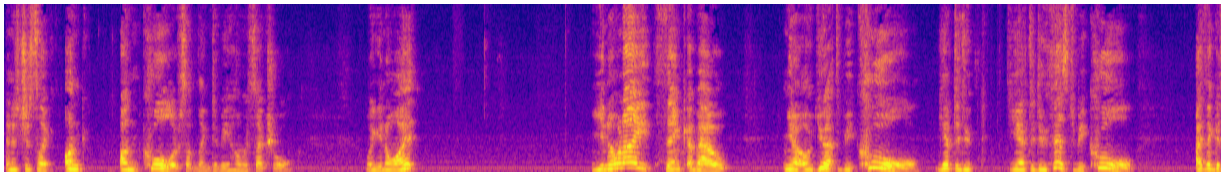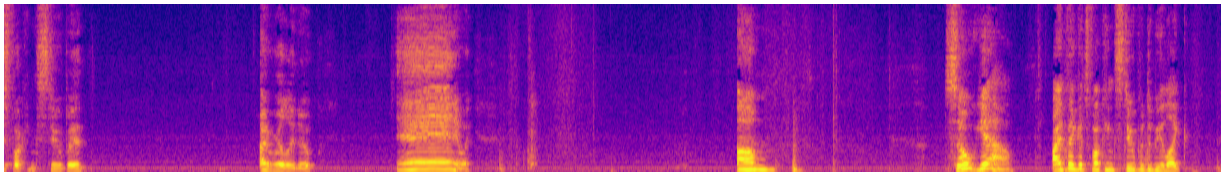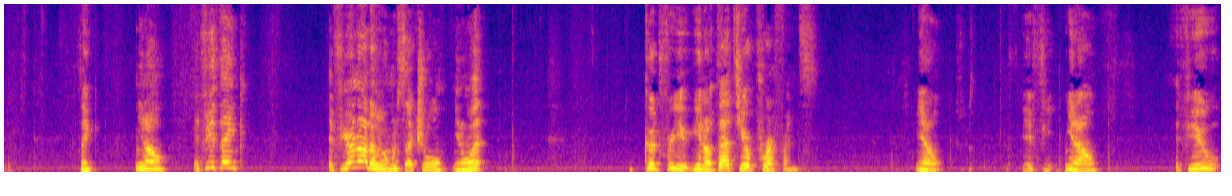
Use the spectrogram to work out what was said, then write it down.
and it's just like un uncool or something to be homosexual. Well, you know what? You know what I think about, you know, you have to be cool. You have to do, you have to do this to be cool. I think it's fucking stupid. I really do. Anyway. Um. So, yeah. I think it's fucking stupid to be like. Think. You know, if you think. If you're not a homosexual, you know what? Good for you. You know, that's your preference. You know, if you, you know, if you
